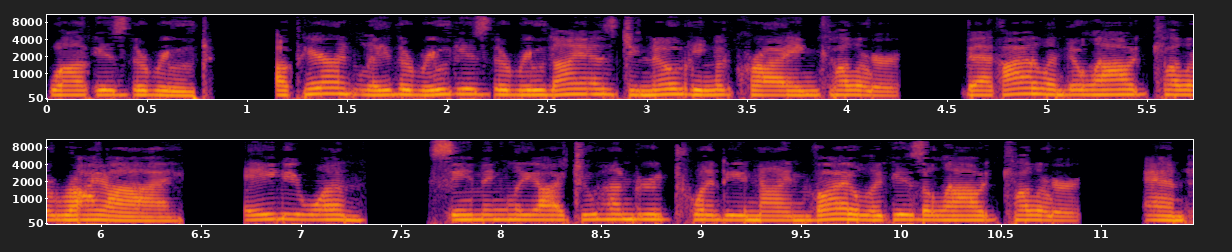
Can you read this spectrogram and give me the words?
what is the root? Apparently the root is the root I as denoting a crying color. That island allowed color I. 81 seemingly I-229 violet is a loud color, and,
